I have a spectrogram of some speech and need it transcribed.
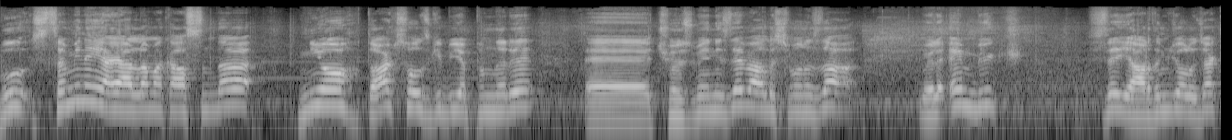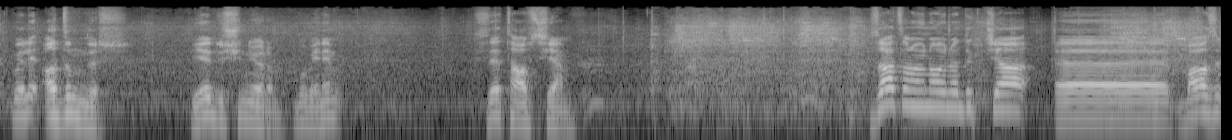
Bu stamina'yı ayarlamak aslında Nioh, Dark Souls gibi yapımları eee, çözmenizde ve alışmanızda böyle en büyük size yardımcı olacak böyle adımdır diye düşünüyorum. Bu benim size tavsiyem. Zaten oyunu oynadıkça eee, bazı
